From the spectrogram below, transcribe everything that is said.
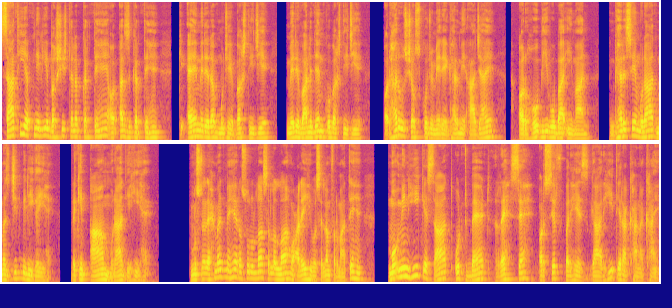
ساتھ ہی اپنے لیے بخشش طلب کرتے ہیں اور عرض کرتے ہیں کہ اے میرے رب، مجھے بخش دیجیے، میرے والدین کو بخش دیجیے۔ اور ہر اس شخص کو جو میرے گھر میں آ جائے اور ہو بھی وہ با ایمان، گھر سے مراد مسجد بھی لی گئی ہے، لیکن عام مراد یہی ہے۔ مسند احمد میں ہے، رسول اللہ صلی اللہ علیہ وسلم فرماتے ہیں، مومن ہی کے ساتھ اٹھ بیٹھ، رہ سہ اور صرف پرہیزگار ہی تیرا کھانا کھائیں۔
